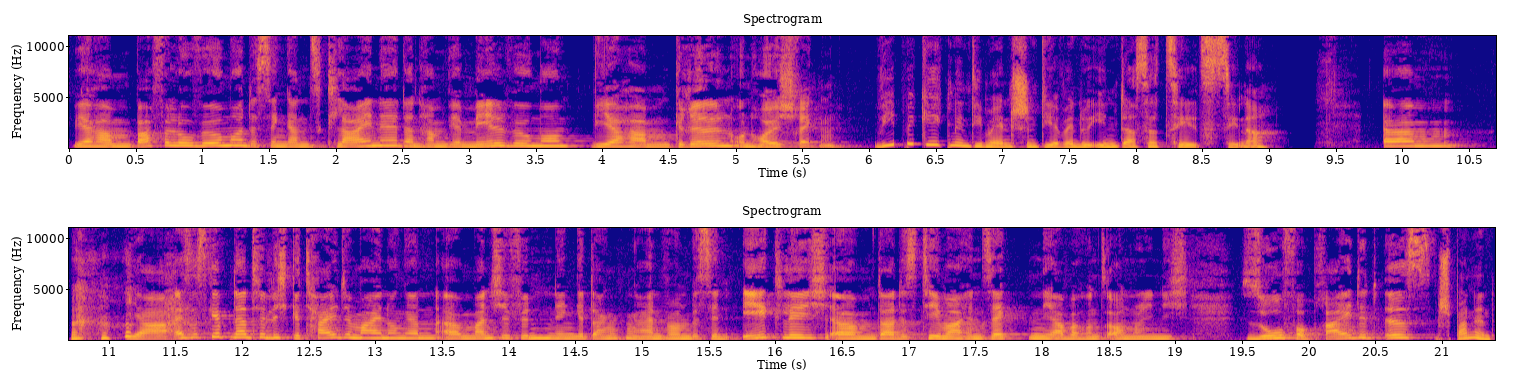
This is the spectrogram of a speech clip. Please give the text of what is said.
Wir haben Buffalo-Würmer, das sind ganz kleine. Dann haben wir Mehlwürmer. Wir haben Grillen und Heuschrecken. Wie begegnen die Menschen dir, wenn du ihnen das erzählst, Sina? Ähm, ja, also es gibt natürlich geteilte Meinungen. Äh, manche finden den Gedanken einfach ein bisschen eklig, ähm, da das Thema Insekten ja bei uns auch noch nicht so verbreitet ist. Spannend.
